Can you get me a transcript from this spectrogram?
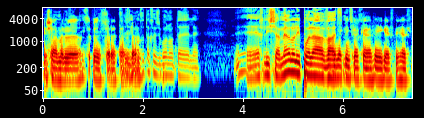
és elmerül az önszeretetben. Ennek mindjárt kell végezni ezt.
